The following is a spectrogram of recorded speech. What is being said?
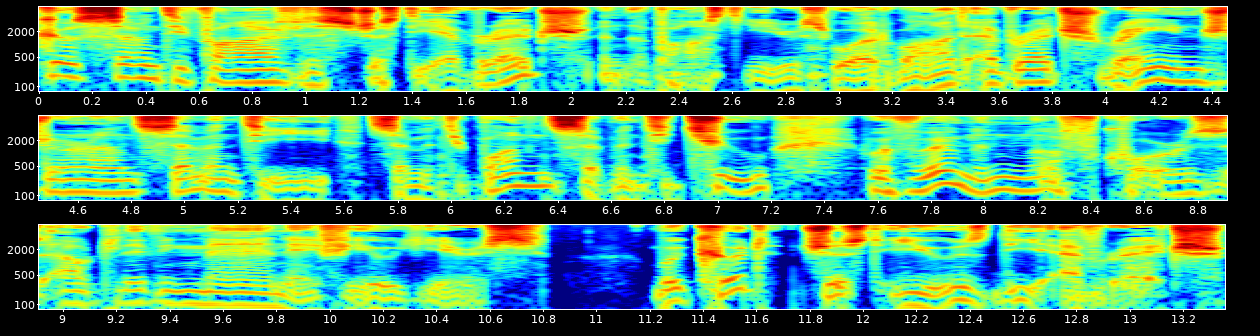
Because 75 is just the average, in the past years worldwide average ranged around 70, 71, 72, with women of course outliving men a few years. We could just use the average.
